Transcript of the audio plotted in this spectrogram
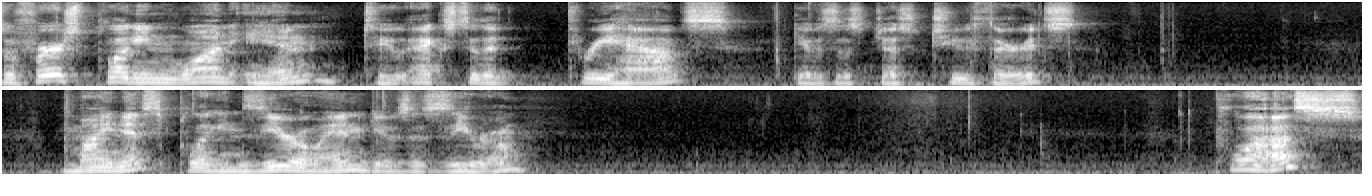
So first, plugging 1 in to x to the 3 halves gives us just 2 thirds. Minus plugging 0 in gives us 0. plus,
